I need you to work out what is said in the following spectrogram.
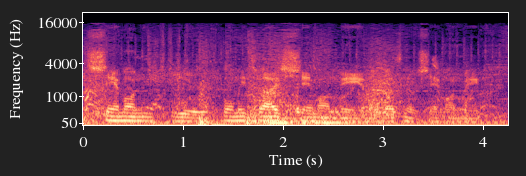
Once, shame on you. Fool me twice, shame on me. There was no shame on me.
